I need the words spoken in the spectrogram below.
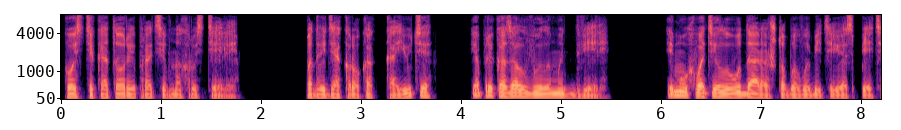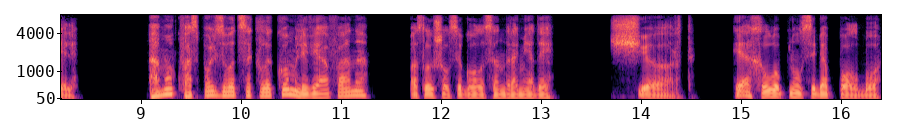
кости которой противно хрустели. Подведя Крока к каюте, я приказал выломать дверь. Ему хватило удара, чтобы выбить ее с петель. «А мог воспользоваться клыком Левиафана?» — послышался голос Андромеды. «Чёрт!» Я хлопнул себя по лбу.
